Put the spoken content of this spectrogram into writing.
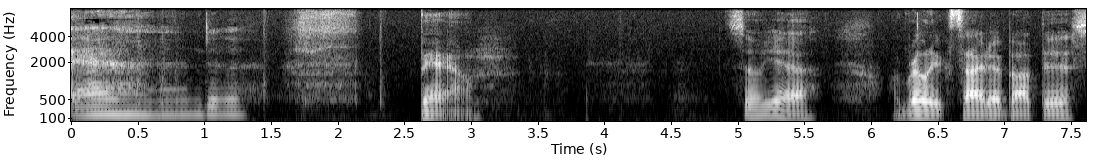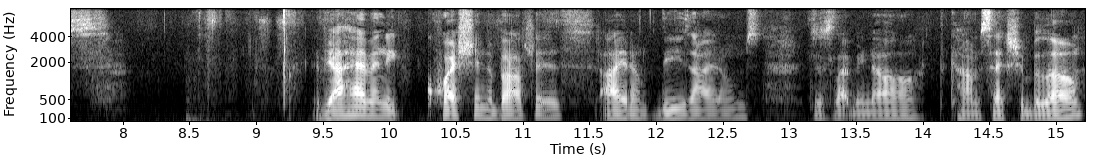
And uh, bam. So yeah, I'm really excited about this. If y'all have any question about this item, these items, just let me know the comment section below.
